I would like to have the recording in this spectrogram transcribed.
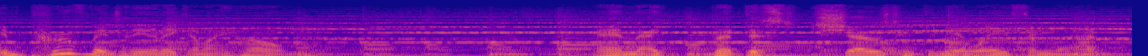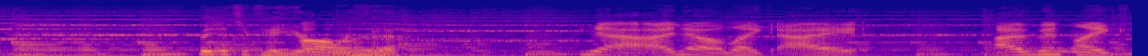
improvements I need to make on my home. And I but this show's taking me away from that. But it's okay, you're Oh, worth it. Yeah, I know. Like I, I've been like,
